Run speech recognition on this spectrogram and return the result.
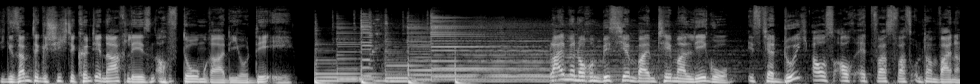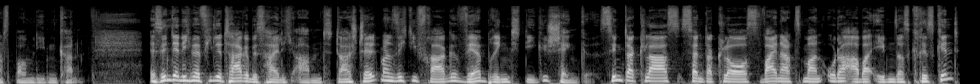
Die gesamte Geschichte könnt ihr nachlesen auf domradio.de. Bleiben wir noch ein bisschen beim Thema Lego. Ist ja durchaus auch etwas, was unterm Weihnachtsbaum liegen kann. Es sind ja nicht mehr viele Tage bis Heiligabend. Da stellt man sich die Frage, wer bringt die Geschenke? Sinterklaas, Santa Claus, Weihnachtsmann oder aber eben das Christkind?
